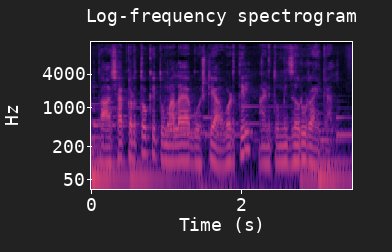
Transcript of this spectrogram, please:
तर आशा करतो की तुम्हाला या गोष्टी आवडतील आणि तुम्ही जरूर ऐकाल.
